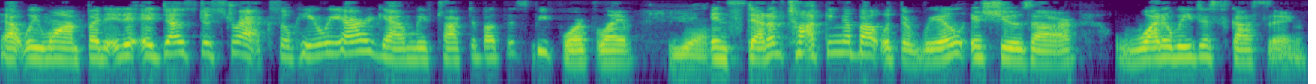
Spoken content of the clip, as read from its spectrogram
that we want, but it it does distract. So here we are again. We've talked about this before, Flame. Yeah. Instead of talking about what the real issues are, what are we discussing?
